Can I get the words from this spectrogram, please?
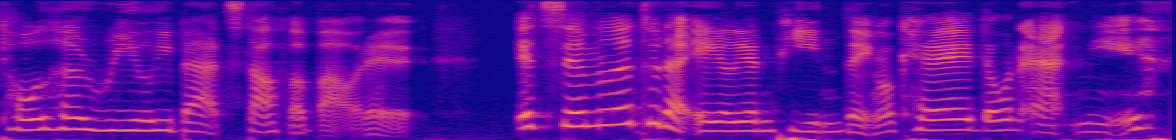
told her really bad stuff about it. It's similar to the alien peen thing okay? Don't at me.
